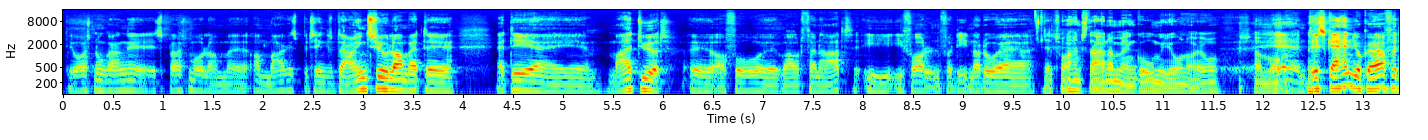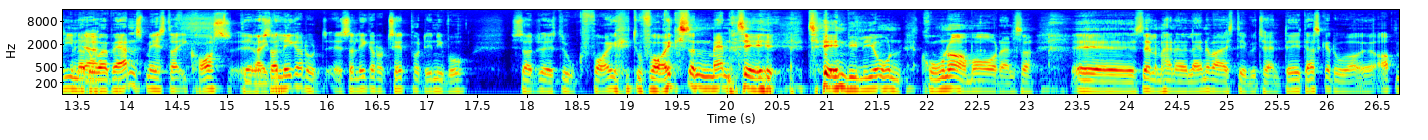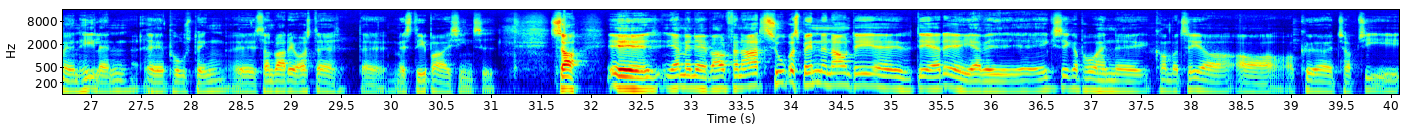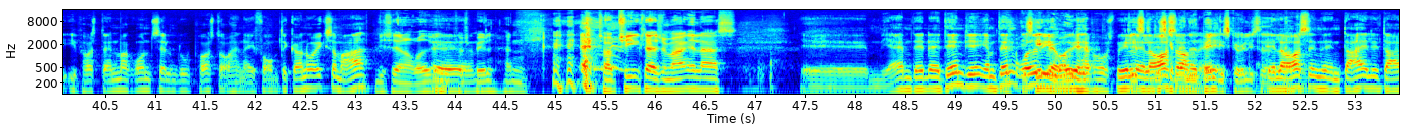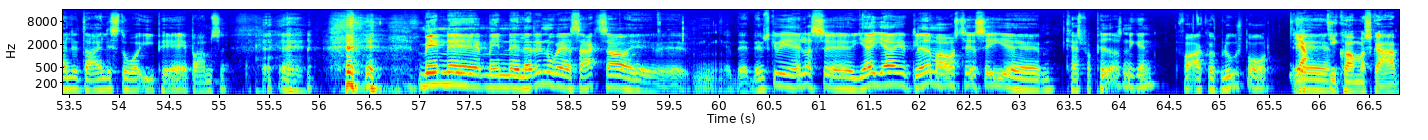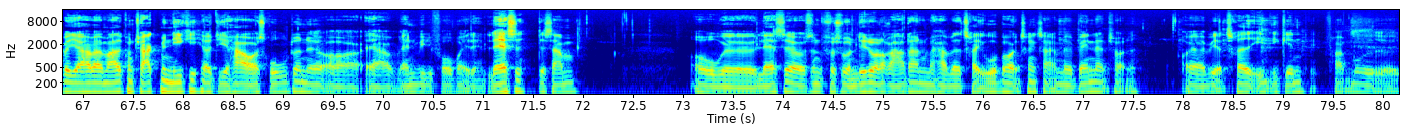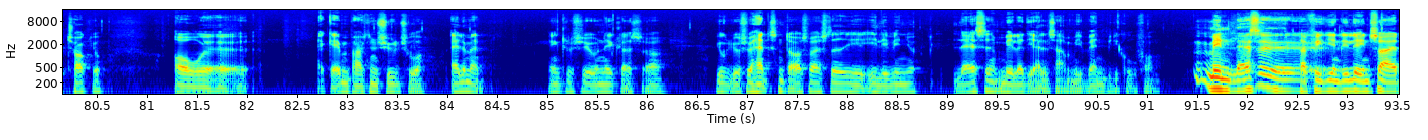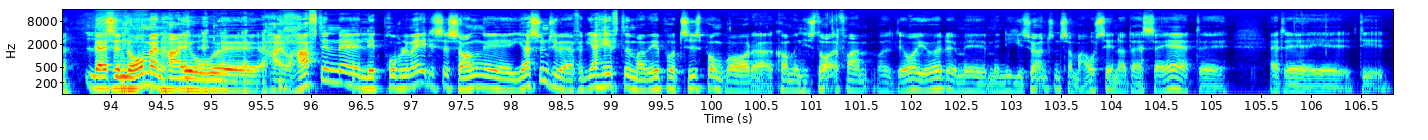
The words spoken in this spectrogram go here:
det er jo også nogle gange et spørgsmål om, øh, om markedsbetingelser. Der er jo ingen tvivl om, at, øh, at det er øh, meget dyrt øh, at få øh, Wout van Aert i, i folden, fordi når du er... Jeg tror, han starter med en god million euro som år. Ja, det skal han jo gøre, fordi når Ja. du er verdensmester i cross, øh, så, ligger du, så ligger du tæt på det niveau. Så du, får ikke, du får ikke sådan en mand til, til en million kroner om året, altså. Øh, selvom han er landevejsdebutant. Det, der skal du øh, op med en helt anden øh, pose penge. Øh, sådan var det også da, da, med Stibber i sin tid. Så, øh, jamen, øh, Wout van Aert, super spændende navn, det, øh, det er det. Jeg, ved, jeg er ikke sikker på, at han øh, kommer til at, at, at køre top 10 i, i Post Danmark rundt, selvom du påstår, at han er i form. Det gør nu ikke så meget. Vi sætter en rødvin. Øh. på spil. Han, top 10 klassementet, Lars. Øh, ja, men den, den, den, jamen den ikke rødvin må vi have på spil. Det eller det også om- noget belgisk øl i stedet Eller også en, en dejlig, dejlig, dejlig stor IPA-bamse. Øh, men, øh, men øh, lad det nu være sagt, så øh, øh, hvem skal vi ellers... Øh, ja, jeg glæder mig også til at se øh, Kasper Pedersen igen fra Aqua Blue Sport. Ja, Øh, de kommer skarpe. Jeg har været meget i kontakt med Niki, og de har også ruterne og er vanvittigt forberedte. Lasse, det samme. Og øh, Lasse er jo sådan forsvundet lidt under radaren, men har været tre uger på højtræningslejr med banelandsholdet. Og jeg er ved at træde ind igen frem mod øh, Tokyo. Og øh, jeg gav dem faktisk en cykeltur. Alle mand, inklusive Niklas og Julius Johansen, der også var afsted i, i Livigno. Lasse melder de alle sammen i vanvittig god form men Lasse, Der fik I en lille insider. Lasse Norman har jo, øh, har jo haft en øh, lidt problematisk sæson. Øh, Jeg synes i hvert fald, jeg hæftede mig ved på et tidspunkt, hvor der kom en historie frem, og det var i øvrigt øh, med, med Nicky Sørensen som afsender, der sagde, at, øh, at øh, det,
